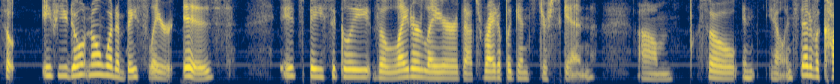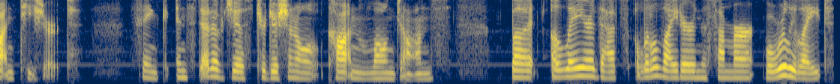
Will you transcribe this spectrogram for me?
So, if you don't know what a base layer is, it's basically the lighter layer that's right up against your skin. Um, so, in you know, instead of a cotton T-shirt, think instead of just traditional cotton long johns, but a layer that's a little lighter in the summer, well, really light,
